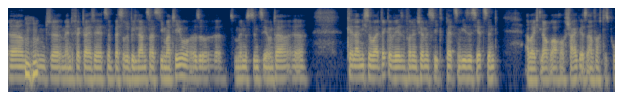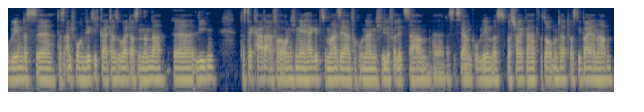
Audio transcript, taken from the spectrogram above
Ähm, mhm. Und äh, im Endeffekt da ist er jetzt eine bessere Bilanz als die Matteo. Also äh, zumindest sind sie unter äh, Keller nicht so weit weg gewesen von den Champions League Plätzen, wie sie es jetzt sind. Aber ich glaube auch auf Schalke ist einfach das Problem, dass, äh, dass Anspruch und Wirklichkeit da so weit auseinander äh, liegen, dass der Kader einfach auch nicht mehr hergibt, zumal sie einfach unheimlich viele Verletzte haben. Äh, das ist ja ein Problem, was, was Schalke hat, was Dortmund hat, was die Bayern haben.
